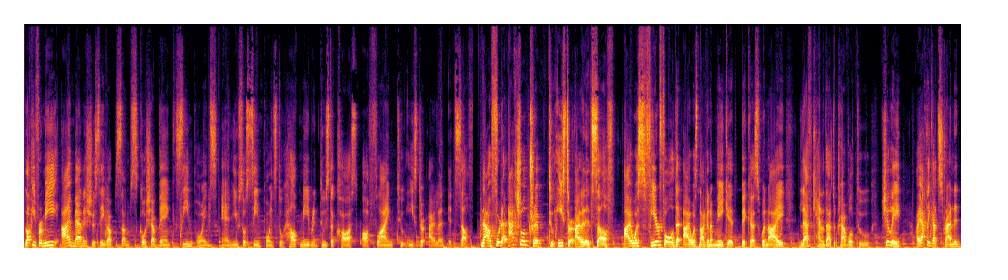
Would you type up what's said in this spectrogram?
Lucky for me, I managed to save up some Scotiabank scene points and use those scene points to help me reduce the cost of flying to Easter Island itself. Now, for the actual trip to Easter Island itself, I was fearful that I was not gonna make it because when I left Canada to travel to Chile, I actually got stranded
